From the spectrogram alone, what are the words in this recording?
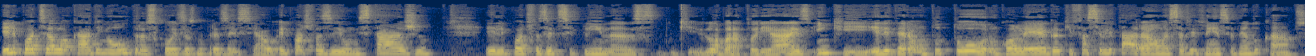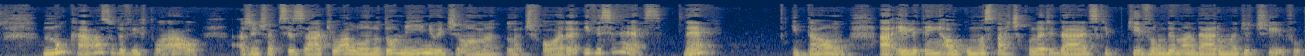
Ele pode ser alocado em outras coisas no presencial. Ele pode fazer um estágio, ele pode fazer disciplinas laboratoriais em que ele terá um tutor, um colega que facilitarão essa vivência dentro do campus. No caso do virtual, a gente vai precisar que o aluno domine o idioma lá de fora e vice-versa, né? Então, ah, ele tem algumas particularidades que, que vão demandar um aditivo,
